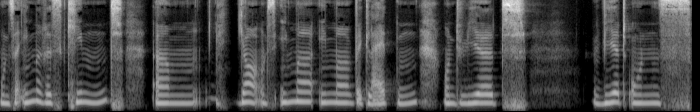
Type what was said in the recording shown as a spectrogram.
unser inneres Kind ähm, ja uns immer, immer begleiten und wird wird uns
